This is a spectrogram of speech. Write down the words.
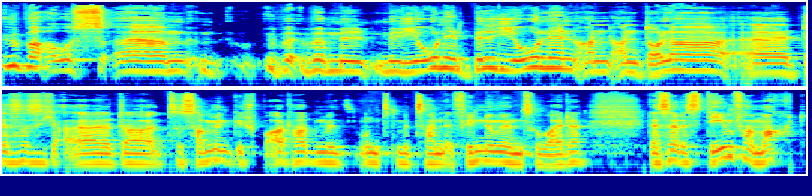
überaus ähm, über, über Millionen, Billionen an, an Dollar, äh, dass er sich äh, da zusammengespart hat mit, und mit seinen Erfindungen und so weiter, dass er das dem vermacht,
